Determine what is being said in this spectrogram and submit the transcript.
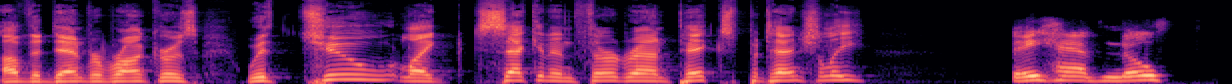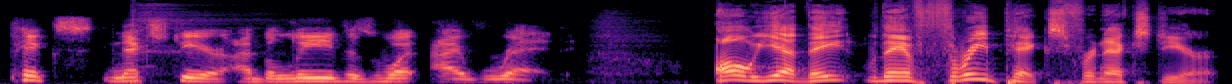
of the Denver Broncos with two like second and third round picks potentially. They have no picks next year, I believe, is what I've read. Oh yeah, they they have three picks for next year.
